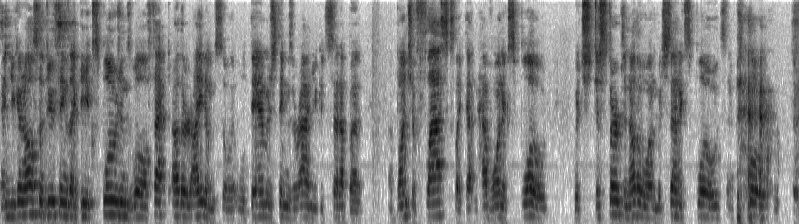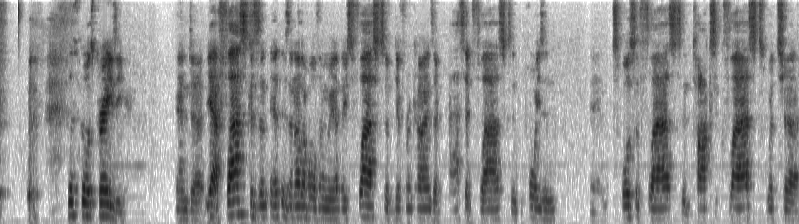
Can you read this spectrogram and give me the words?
And you can also do things like the explosions will affect other items, so it will damage things around. You could set up a, a bunch of flasks like that and have one explode, which disturbs another one, which then explodes and explodes. this goes crazy. And uh, yeah, flask is, an, is another whole thing. We have these flasks of different kinds, like acid flasks and poison, and explosive flasks and toxic flasks, which uh,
